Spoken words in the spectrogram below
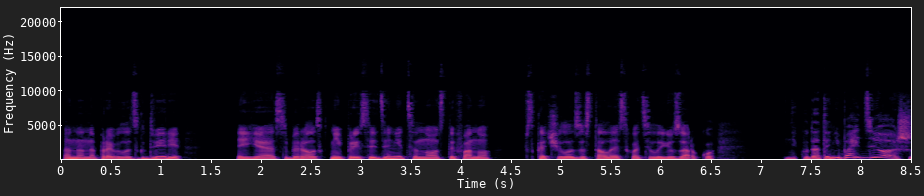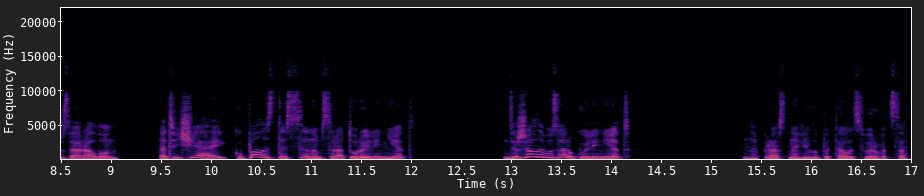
Она направилась к двери, и я собиралась к ней присоединиться, но Стефано вскочила из-за стола и схватил ее за руку. «Никуда ты не пойдешь!» — заорал он. Отвечай, купалась ты с сыном Саратора или нет? Держала его за руку или нет?» Напрасно Лила пыталась вырваться.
